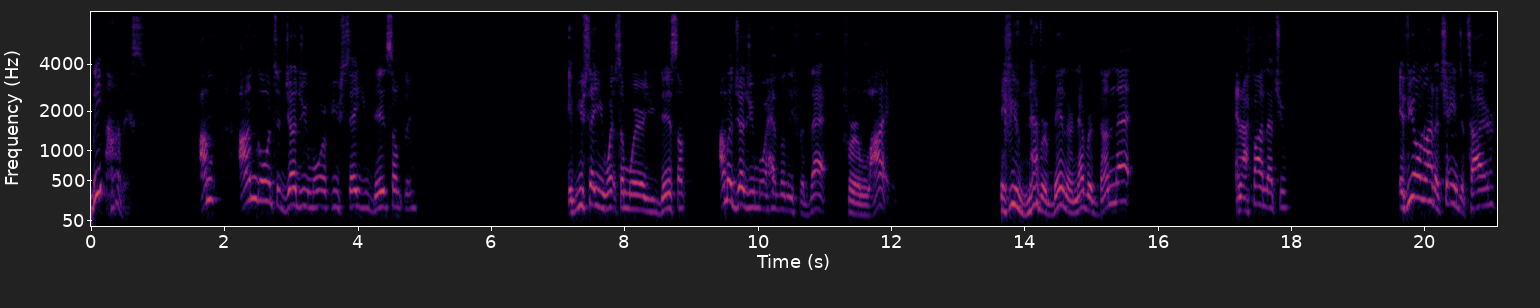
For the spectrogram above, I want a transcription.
Be honest. I'm i'm going to judge you more if you say you did something. If you say you went somewhere, you did something, I'm gonna judge you more heavily for that for lying. If you've never been or never done that, and I find that you, if you don't know how to change a tire,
